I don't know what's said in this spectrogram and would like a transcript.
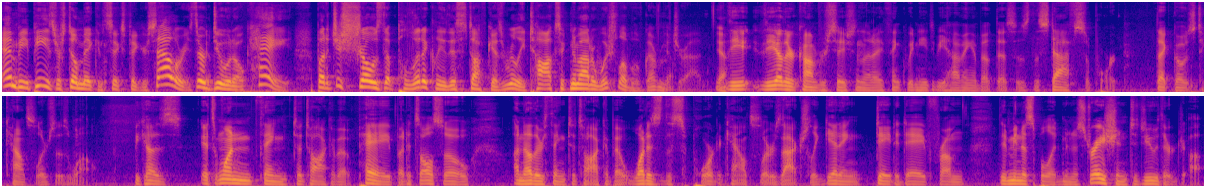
MPPs are still making six-figure salaries. They're doing okay, but it just shows that politically this stuff gets really toxic, no matter which level of government yeah. you're at. Yeah. The the other conversation that I think we need to be having about this is the staff support that goes to counselors as well, because it's one thing to talk about pay, but it's also another thing to talk about what is the support a counselor is actually getting day to day from the municipal administration to do their job.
